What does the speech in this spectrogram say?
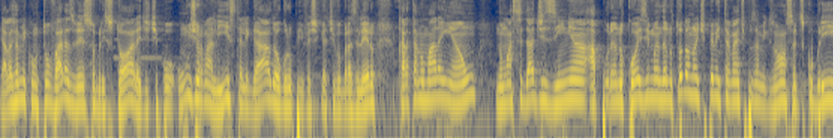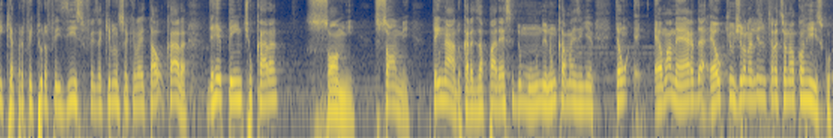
Ela já me contou várias vezes sobre história de tipo um jornalista ligado ao grupo investigativo brasileiro. O cara tá no Maranhão, numa cidadezinha, apurando coisa e mandando toda noite pela internet pros amigos. Nossa, eu descobri que a prefeitura fez isso, fez aquilo, não sei o que lá e tal. Cara, de repente o cara some. Some. Tem nada, o cara desaparece do mundo e nunca mais ninguém. Então, é- é uma merda, é o que o jornalismo tradicional corre risco.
